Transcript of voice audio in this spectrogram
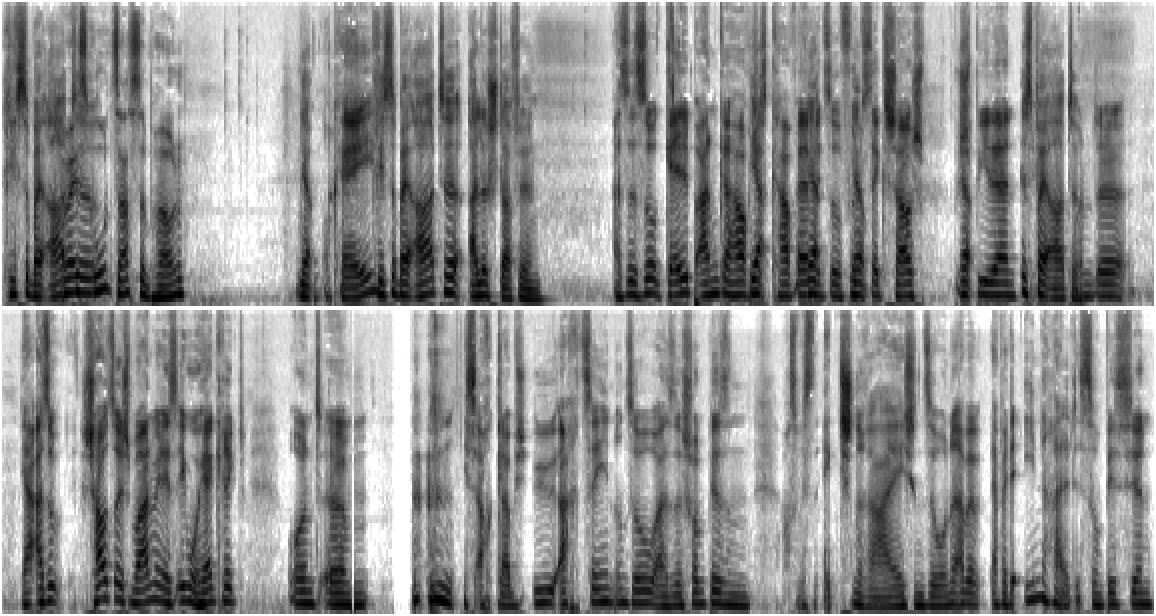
Kriegst du bei Arte, Aber ist gut, sagst du, Paul. ja, Okay. kriegst du bei Arte alle Staffeln. Also so gelb angehauchtes Ja, Cover ja, mit so fünf, ja. sechs Schauspielern. Ist bei Arte. Und äh, ja, also schaut euch mal an, wenn ihr es irgendwo herkriegt. Und ähm, ist auch, glaube ich, Ü18 und so, also schon ein bisschen, auch so ein bisschen actionreich und so, ne? Aber, aber der Inhalt ist so ein bisschen,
